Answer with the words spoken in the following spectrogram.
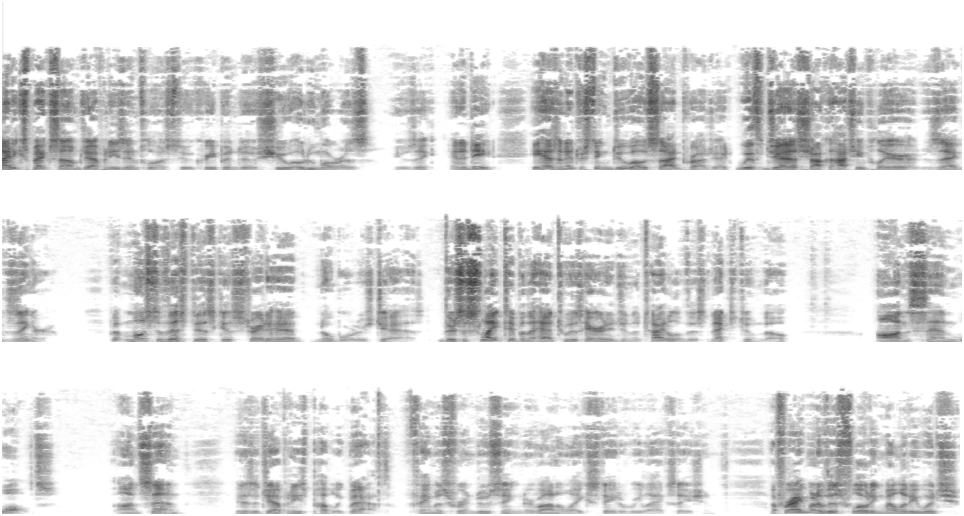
might expect some Japanese influence to creep into Shu Odamura's music, and indeed, he has an interesting duo side project with jazz shakuhachi player Zach Zinger. But most of this disc is straight ahead, no borders jazz. There's a slight tip of the hat to his heritage in the title of this next tune, though. Onsen Waltz. Onsen is a Japanese public bath, famous for inducing nirvana-like state of relaxation. A fragment of this floating melody, which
